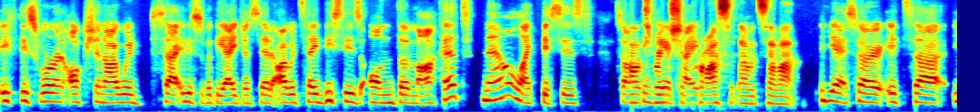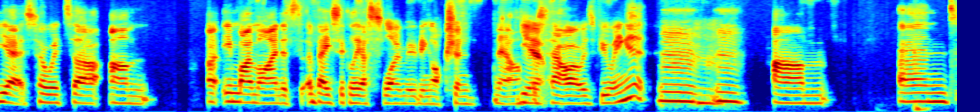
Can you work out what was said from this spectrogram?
if this were an auction, I would say this is what the agent said. I would say this is on the market now. Like this is. So I'm Oh, it's thinking, reached okay, a price that they would sell at. yeah. So it's uh, yeah. So it's uh, um, uh, in my mind, it's basically a slow moving auction now. Yeah. is how I was viewing it. Mm, mm. Um, and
